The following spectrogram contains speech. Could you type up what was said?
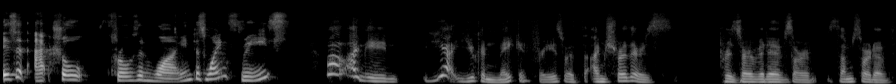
Is it actual frozen wine? Does wine freeze? Well, I mean, yeah, you can make it freeze with, I'm sure there's preservatives or some sort of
